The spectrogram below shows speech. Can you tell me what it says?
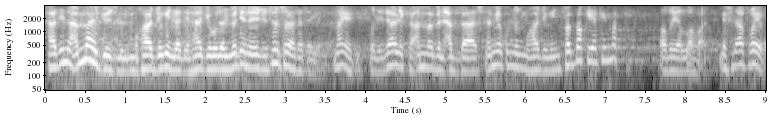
هذه نعم ما يجوز للمهاجرين الذين هاجروا إلى المدينة يجلسون ثلاثة أيام. ما يجوز. ولذلك أما ابن عباس لم يكن من المهاجرين فبقي في مكة رضي الله عنه بخلاف غيره.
